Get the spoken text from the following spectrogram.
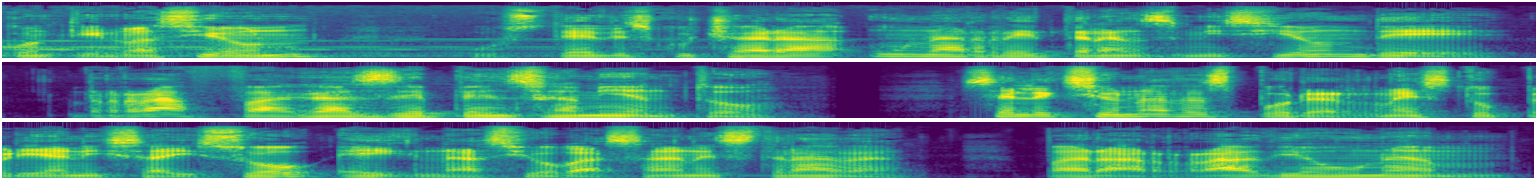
continuación, usted escuchará una retransmisión de Ráfagas de Pensamiento, seleccionadas por Ernesto Priani Saizó e Ignacio Bazán Estrada, para Radio UNAM.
